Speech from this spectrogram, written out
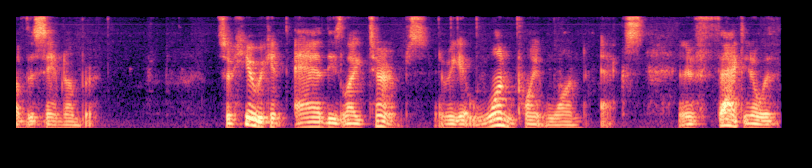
of the same number. So here we can add these like terms, and we get 1.1x. And in fact, you know, with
